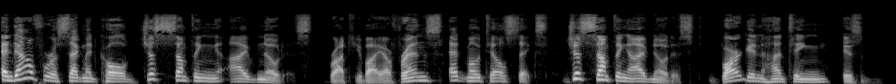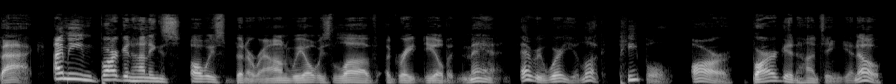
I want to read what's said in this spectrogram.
And now for a segment called Just Something I've Noticed, brought to you by our friends at Motel 6. Just something I've noticed. Bargain hunting is back. I mean, bargain hunting's always been around. We always love a great deal, but man, everywhere you look, people are bargain hunting. You know,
